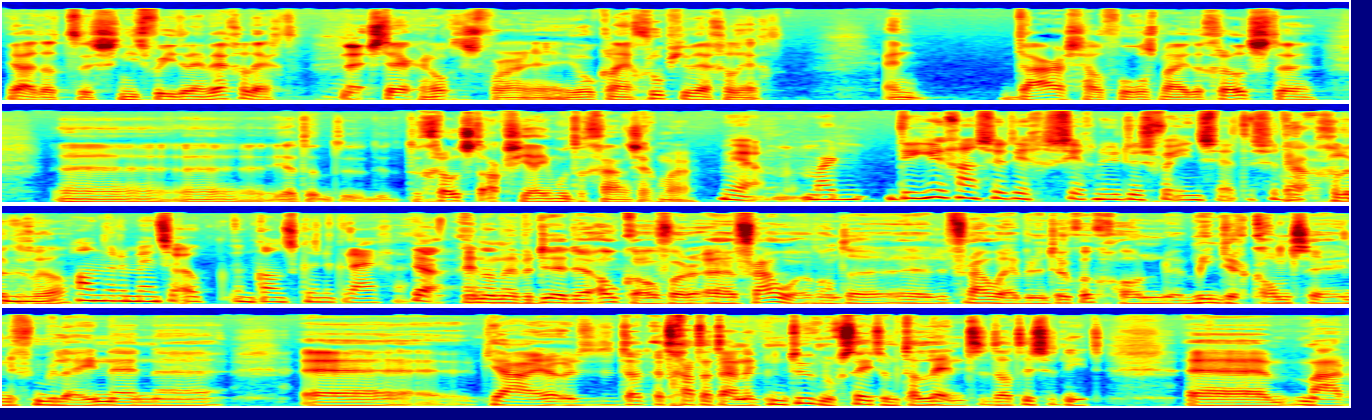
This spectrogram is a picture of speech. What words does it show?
ja, dat is niet voor iedereen weggelegd. Nee. Sterker nog, het is voor een heel klein groepje weggelegd. En daar zou volgens mij de grootste, ja, de, de, de, grootste actie heen moeten gaan, zeg maar. Ja, maar hier gaan ze zich nu dus voor inzetten. Zodat ja, gelukkig wel. andere mensen ook een kans kunnen krijgen. Ja, en dan hebben we het ook over uh, vrouwen. Want de vrouwen hebben natuurlijk ook gewoon minder kansen in de Formule 1. En ja, dat, het gaat uiteindelijk natuurlijk nog steeds om talent. Dat is het niet. maar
